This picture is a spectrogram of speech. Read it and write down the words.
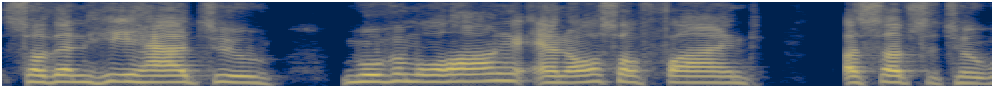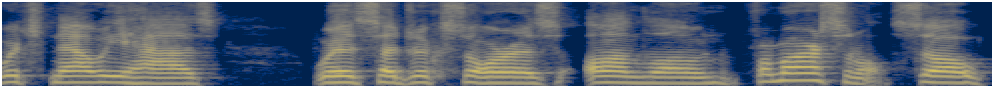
So then he had to move him along and also find a substitute, which now he has with Cedric Soares on loan from Arsenal. So,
